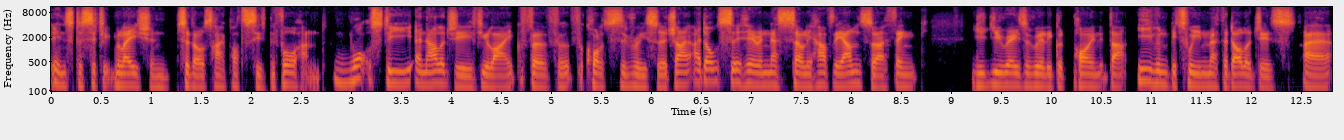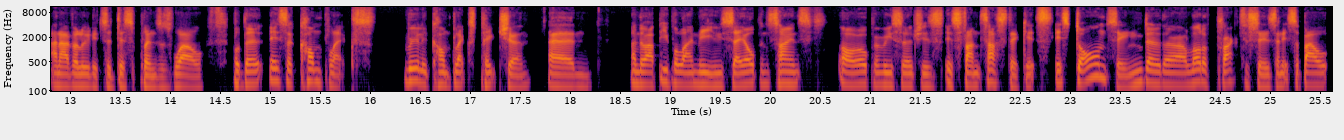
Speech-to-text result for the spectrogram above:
in specific relation to those hypotheses beforehand. What's the analogy, if you like, for, for, for qualitative research? I, I, don't sit here and necessarily have the answer. I think you, you raise a really good point that even between methodologies, uh, and I've alluded to disciplines as well, but there, it's a complex, really complex picture. Um, and there are people like me who say open science or open research is, is fantastic. It's it's daunting. There, there are a lot of practices, and it's about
